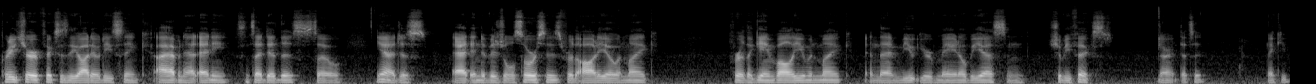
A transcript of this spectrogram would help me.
Pretty sure it fixes the audio desync. I haven't had any since I did this, so yeah, just add individual sources for the audio and mic, for the game volume and mic, and then mute your main OBS and should be fixed. All right, that's it. Thank you.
